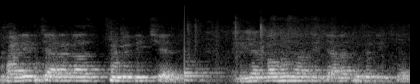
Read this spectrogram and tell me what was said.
ফলের চারা গাছ তুলে দিচ্ছেন। বিধানবাবুর হাতে চারা তুলে দিচ্ছেন।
